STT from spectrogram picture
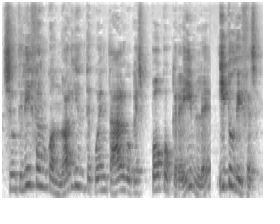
se utilizan cuando alguien te cuenta algo que es poco creíble, y tú dices,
